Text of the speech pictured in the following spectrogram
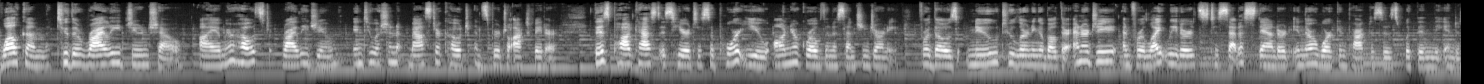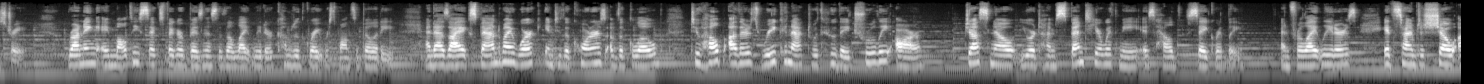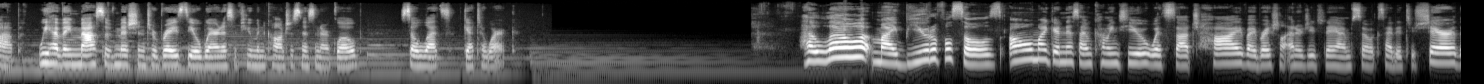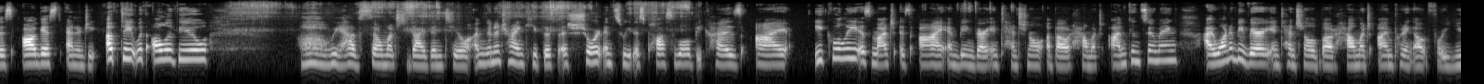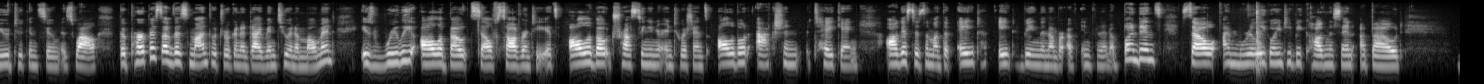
Welcome to the Rylee June Show. I am your host, Rylee June, intuition master coach and spiritual activator. This podcast is here to support you on your growth and ascension journey for those new to learning about their energy and for light leaders to set a standard in their work and practices within the industry. Running a multi six figure business as a light leader comes with great responsibility. And as I expand my work into the corners of the globe to help others reconnect with who they truly are, just know your time spent here with me is held sacredly. And for light leaders, it's time to show up. We have a massive mission to raise the awareness of human consciousness in our globe. So let's get to work. Hello, my beautiful souls. Oh my goodness, I'm coming to you with such high vibrational energy today. I'm so excited to share this August energy update with all of you. Oh, we have so much to dive into. I'm going to try and keep this as short and sweet as possible because I equally as much as I am being very intentional about how much I'm consuming, I want to be very intentional about how much I'm putting out for you to consume as well. The purpose of this month, which we're going to dive into in a moment, is really all about self sovereignty. It's all about trusting in your intuition, it's all about action taking. August is the month of eight, eight being the number of infinite abundance. So I'm really going to be cognizant about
